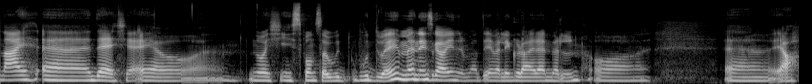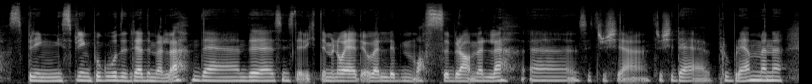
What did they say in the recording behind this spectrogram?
Nei, eh, det er ikke. Jeg Nå er jeg ikke sponsa Woodway, men jeg skal innrømme at jeg er veldig glad i den møllen. Og ja, spring, spring på gode tredemøller. Det, det syns jeg er viktig. Men nå er det jo veldig masse bra møller, eh, så jeg tror ikke, jeg tror ikke det er et problem. Men eh,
